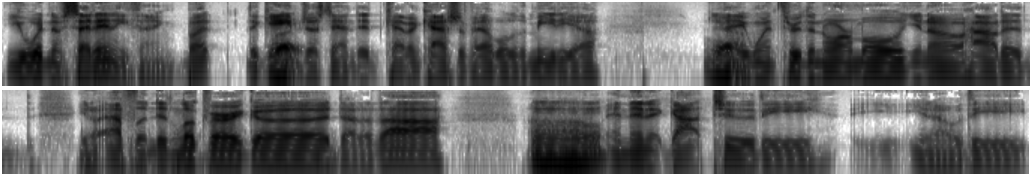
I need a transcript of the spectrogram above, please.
you wouldn't have said anything, but the game right. just ended. Kevin Cash available to the media. Yeah. They went through the normal, you know, how did you know Eflin didn't look very good, da da da, um, mm-hmm. and then it got to the, you know, the,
